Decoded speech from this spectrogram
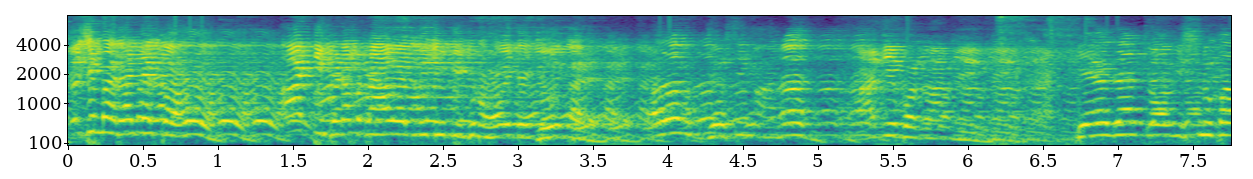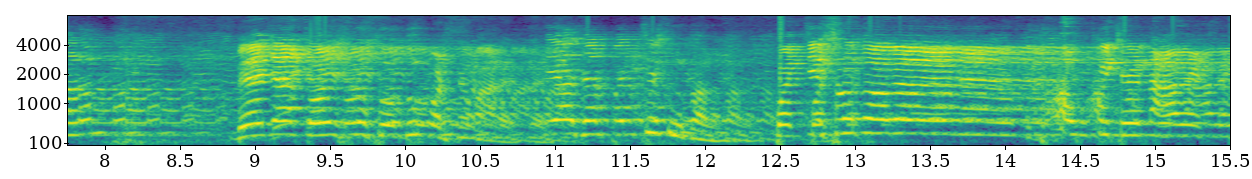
જોશી મહારાજને કહો આ ટીપણા ના આવે બીજું ટીપણું હોય તો જો કરે અરે જોશી મહારાજ હાજી હજાર ચોવીસનું કાઢો બે હજાર ચોવીસનું શોધવું પડશે મારે. બે હજાર પચીસનું કાઢો પચીસનું તો હવે ભાવ મૂકી છે ના આવે એટલે.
